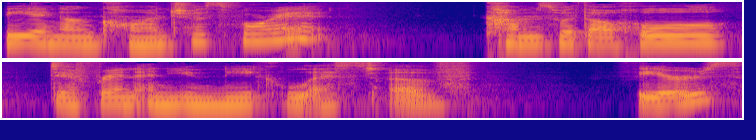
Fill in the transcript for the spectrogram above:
Being unconscious for it comes with a whole different and unique list of fears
